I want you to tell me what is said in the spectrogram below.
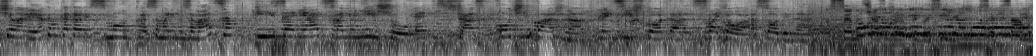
человеком, который смог самореализоваться и занять свою нишу. Это сейчас очень важно, найти что-то свое, особенное. На сцену сейчас уже пригласили всех самых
